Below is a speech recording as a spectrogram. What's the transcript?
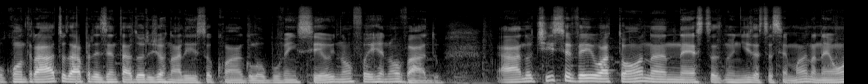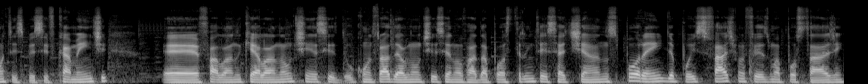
O contrato da apresentadora e jornalista com a Globo venceu e não foi renovado. A notícia veio à tona nesta, no início desta semana, né, ontem especificamente, é, falando que ela não tinha sido, o contrato dela não tinha sido renovado após 37 anos, porém, depois Fátima fez uma postagem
